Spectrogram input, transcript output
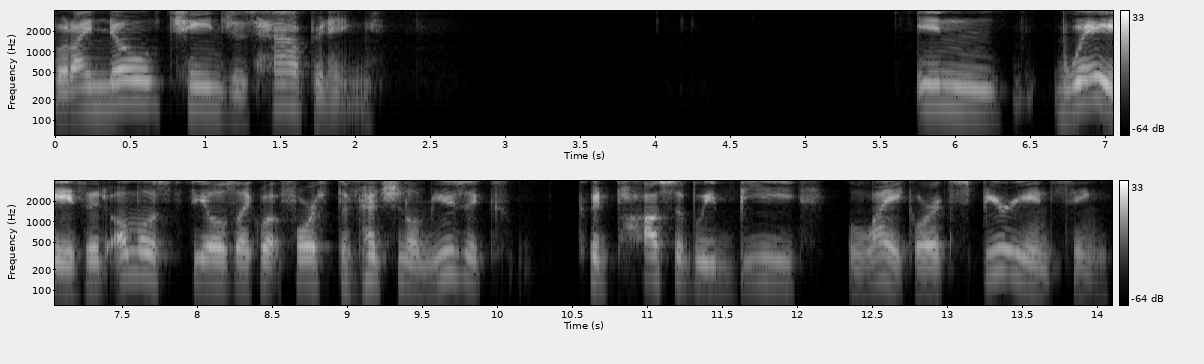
but I know change is happening. In ways, it almost feels like what fourth dimensional music could possibly be like or experiencing.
